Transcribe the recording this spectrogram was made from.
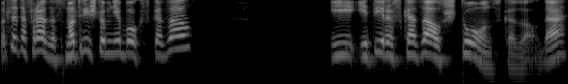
Вот эта фраза «смотри, что мне Бог сказал», и, и ты рассказал, что он сказал, да,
